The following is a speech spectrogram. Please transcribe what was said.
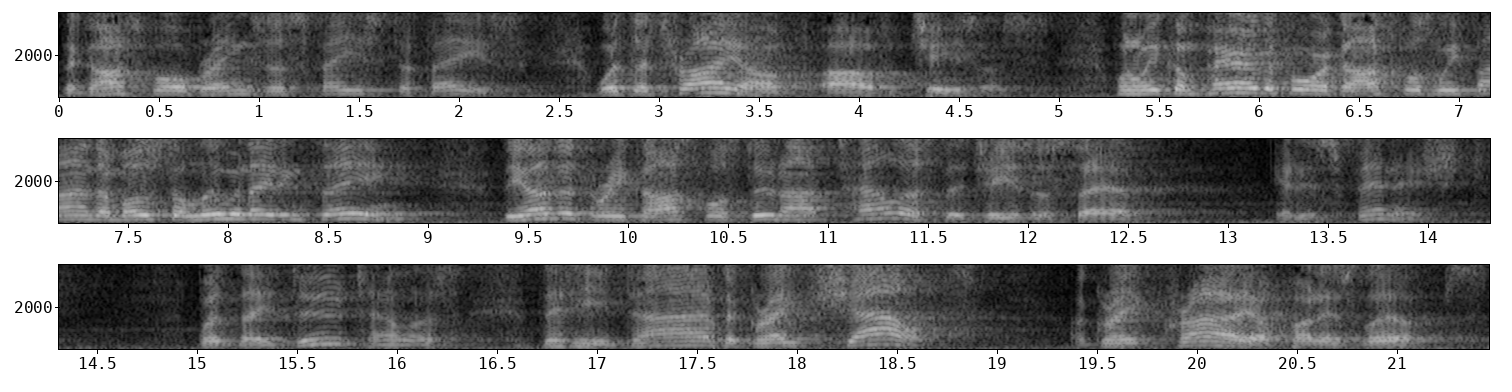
The gospel brings us face to face with the triumph of Jesus. When we compare the four Gospels, we find a most illuminating thing. The other three Gospels do not tell us that Jesus said, It is finished, but they do tell us that he died with a great shout, a great cry upon his lips.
